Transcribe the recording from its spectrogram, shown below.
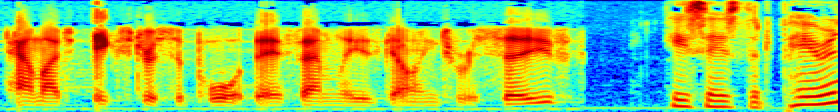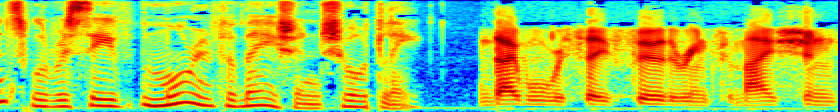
how much extra support their family is going to receive. He says that parents will receive more information shortly. They will receive further information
